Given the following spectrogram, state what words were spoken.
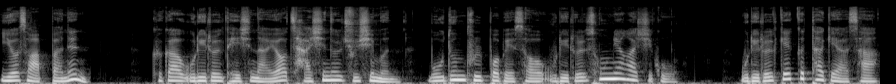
이어서 아빠는 그가 우리를 대신하여 자신을 주심은 모든 불법에서 우리를 속량하시고 우리를 깨끗하게 하사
